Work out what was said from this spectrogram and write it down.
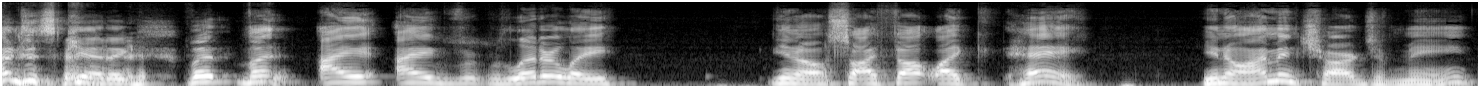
I'm just kidding. But but I I literally, you know, so I felt like, hey, you know, I'm in charge of me.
